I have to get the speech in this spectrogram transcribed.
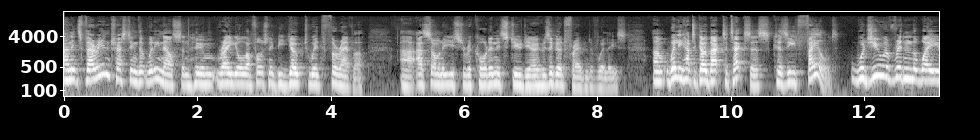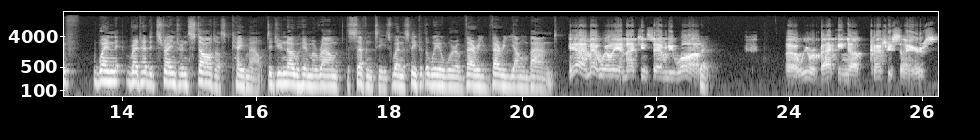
And it's very interesting that Willie Nelson, whom Ray, you'll unfortunately be yoked with forever, uh, as someone who used to record in his studio, who's a good friend of Willie's, um, Willie had to go back to Texas because he failed. Would you have ridden the wave when Redheaded Stranger and Stardust came out? Did you know him around the 70s when Asleep at the Wheel were a very, very young band? Yeah, I met Willie in 1971. Great. Uh, we were backing up country singers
